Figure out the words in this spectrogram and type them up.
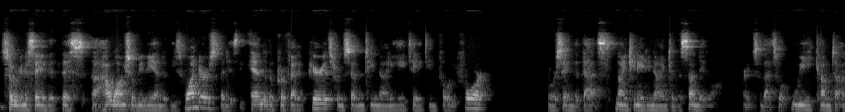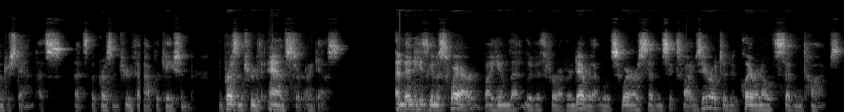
So we're going to say that this, uh, how long shall be the end of these wonders? That is the end of the prophetic periods from 1798 to 1844 and we're saying that that's 1989 to the Sunday law, right? So that's what we come to understand. That's, that's the present truth application, the present truth answer, I guess. And then he's going to swear by him that liveth forever and ever. That word swear 7650 to declare an oath seven times.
